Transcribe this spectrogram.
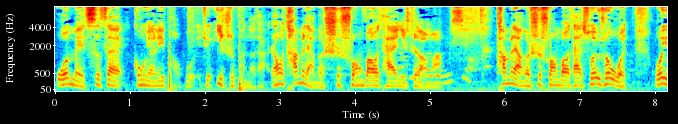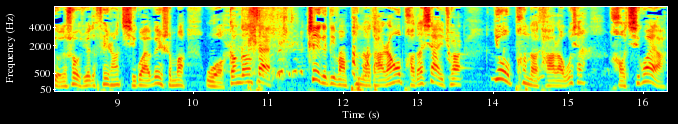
我每次在公园里跑步就一直碰到他，然后他们两个是双胞胎，你知道吗？他们两个是双胞胎，所以说我我有的时候觉得非常奇怪，为什么我刚刚在这个地方碰到他，然后我跑到下一圈又碰到他了？我想好奇怪啊！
